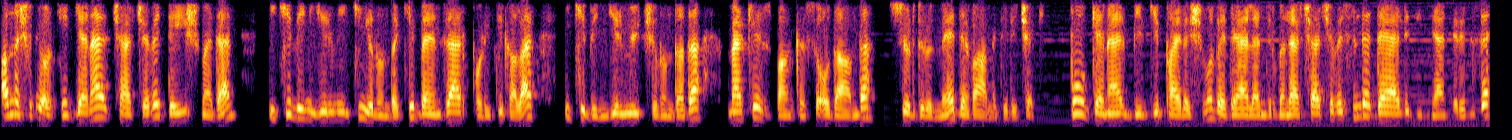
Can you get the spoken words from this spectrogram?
Anlaşılıyor ki genel çerçeve değişmeden 2022 yılındaki benzer politikalar 2023 yılında da Merkez Bankası odağında sürdürülmeye devam edilecek. Bu genel bilgi paylaşımı ve değerlendirmeler çerçevesinde değerli dinleyenlerimize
